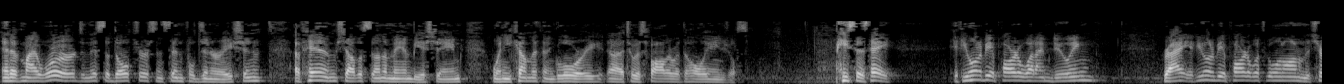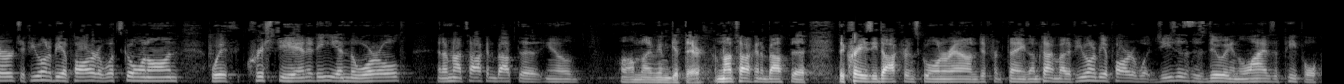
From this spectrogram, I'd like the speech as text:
and of my words in this adulterous and sinful generation, of him shall the Son of Man be ashamed when he cometh in glory uh, to his Father with the holy angels. He says, hey, if you want to be a part of what I'm doing, right? If you want to be a part of what's going on in the church, if you want to be a part of what's going on with Christianity in the world, and I'm not talking about the, you know, well, I'm not even going to get there. I'm not talking about the, the crazy doctrines going around, different things. I'm talking about if you want to be a part of what Jesus is doing in the lives of people,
